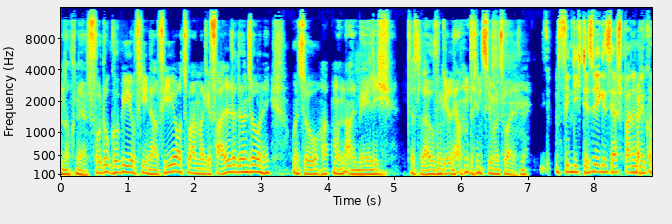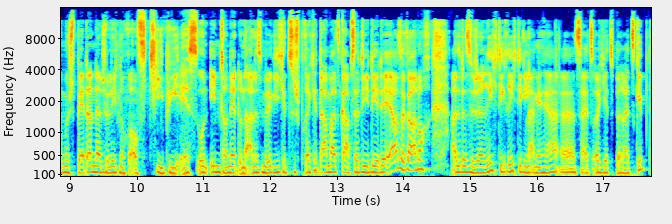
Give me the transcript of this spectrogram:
noch eine Fotokopie auf DIN A4, zweimal gefaltet und so, ne? und so hat man allmählich das Laufen gelernt in Simonswald. Ne? Finde ich deswegen sehr spannend. Wir kommen später natürlich noch auf GPS und Internet und alles Mögliche zu sprechen. Damals gab es ja die DDR sogar noch. Also das ist ja richtig, richtig lange her, äh, seit es euch jetzt bereits gibt.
